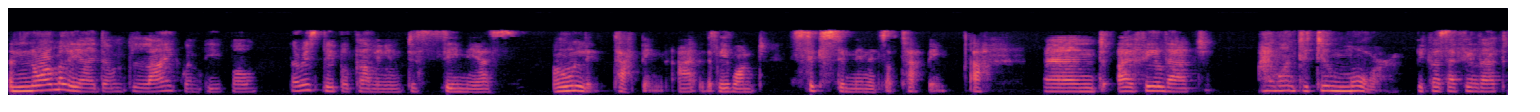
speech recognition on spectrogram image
And normally I don't like when people, there is people coming in to see me as only tapping. I, they want 60 minutes of tapping. Ah. And I feel that I want to do more because I feel that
